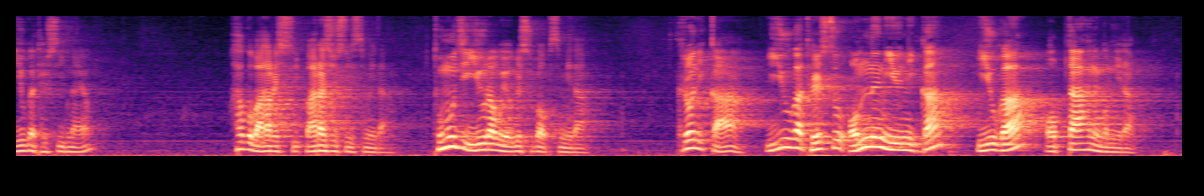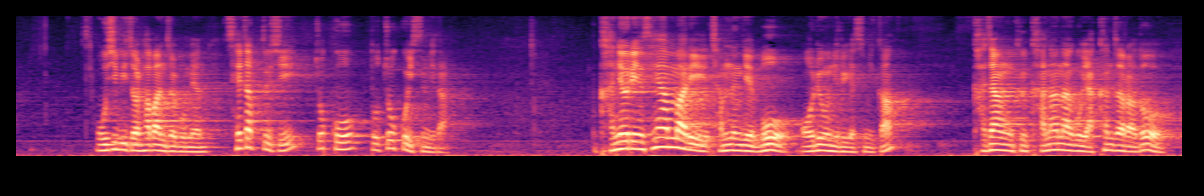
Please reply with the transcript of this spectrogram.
이유가 될 수 있나요? 하고 말할 수, 말하실 수 있습니다. 도무지 이유라고 여길 수가 없습니다. 그러니까 이유가 될 수 없는 이유니까 이유가 없다 하는 겁니다. 52절 하반절 보면 새 잡듯이 쫓고 또 쫓고 있습니다. 가녀린 새 한 마리 잡는 게 뭐 어려운 일이겠습니까? 가장 그 가난하고 약한 자라도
